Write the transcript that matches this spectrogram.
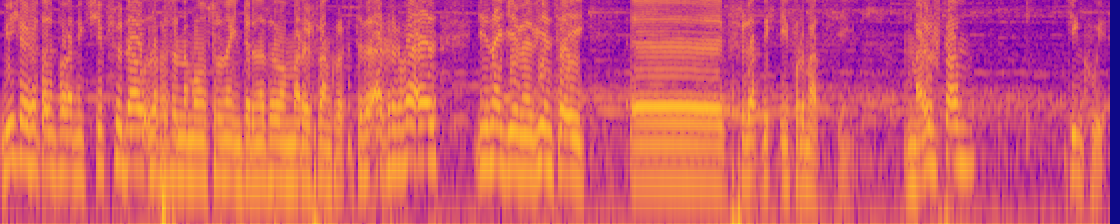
Myślę, że ten poradnik się przydał. Zapraszam na moją stronę internetową mariuszpam.cpa.pl gdzie znajdziemy więcej e, przydatnych informacji. Mariusz Pam, dziękuję.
